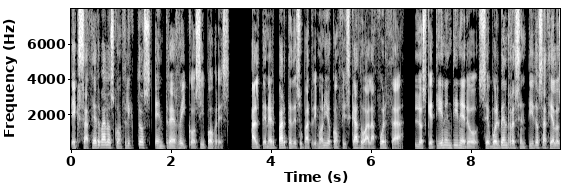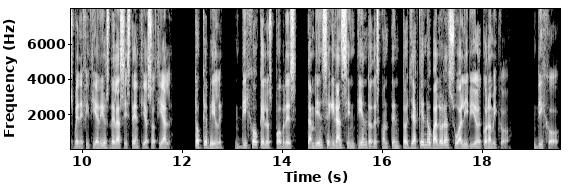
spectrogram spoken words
exacerba los conflictos entre ricos y pobres. Al tener parte de su patrimonio confiscado a la fuerza, los que tienen dinero se vuelven resentidos hacia los beneficiarios de la asistencia social. Tocqueville dijo que los pobres también seguirán sintiendo descontento ya que no valoran su alivio económico. Dijo,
